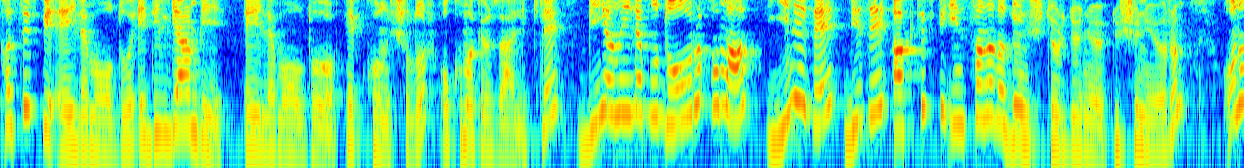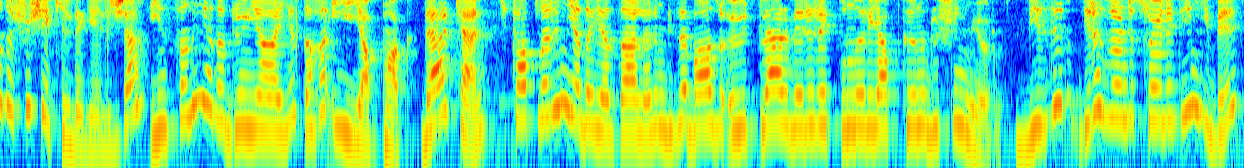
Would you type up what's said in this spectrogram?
Pasif bir eylem olduğu, edilgen bir eylem olduğu hep konuşulur. Okumak özellikle. Bir yanıyla bu doğru ama yine de bizi aktif bir insana da dönüştürdüğünü düşünüyorum. Ona da şu şekilde geleceğim. İnsanı ya da dünyayı daha iyi yapmak derken kitapların ya da yazarların bize bazı öğütler vererek bunları yaptığını düşünmüyorum. Bizim biraz önce söylediğim gibi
